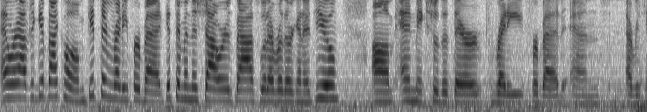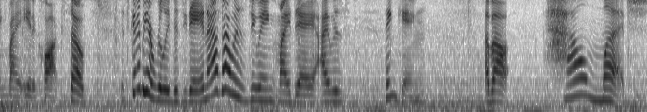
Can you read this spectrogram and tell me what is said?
and we're gonna have to get back home, get them ready for bed, get them in the showers, baths, whatever they're gonna do, um, and make sure that they're ready for bed and everything by eight o'clock. So it's gonna be a really busy day. And as I was doing my day, I was thinking about how much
